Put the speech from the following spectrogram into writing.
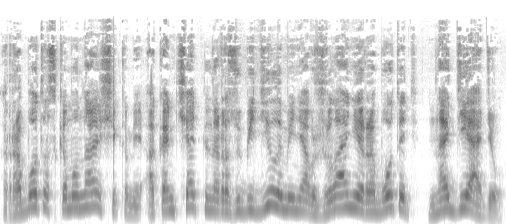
Работа с коммунальщиками окончательно разубедила меня в желании работать на дядю.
